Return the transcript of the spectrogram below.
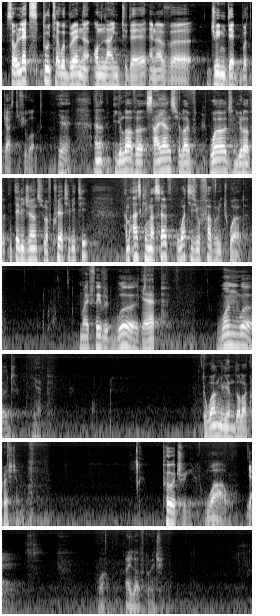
So let's put our brain uh, online today and have a Dream Day broadcast if you want. Yeah. And you love uh, science, you love words, you love intelligence, you love creativity. I'm asking myself, what is your favorite word? My favorite word, Yep. one word. Yep. The one million dollar question. Poetry. Wow. Yeah. Wow. I love poetry.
